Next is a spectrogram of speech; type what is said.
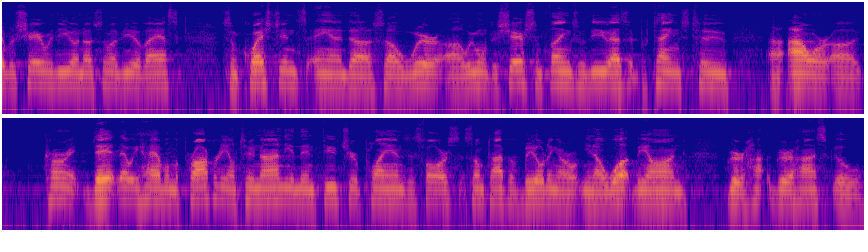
able to share with you. I know some of you have asked some questions, and uh, so we're uh, we want to share some things with you as it pertains to uh, our uh, current debt that we have on the property on 290, and then future plans as far as some type of building or you know what beyond Greer High, Greer High School.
